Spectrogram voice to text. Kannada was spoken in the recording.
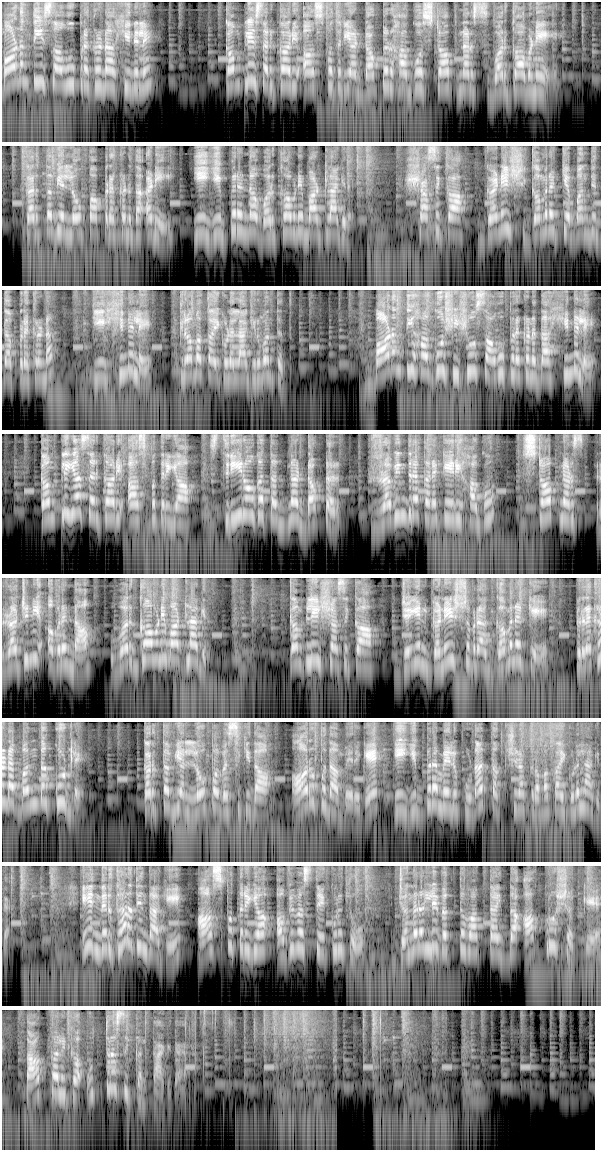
ಬಾಣಂತಿ ಸಾವು ಪ್ರಕರಣ ಹಿನ್ನೆಲೆ. ಕಂಪ್ಲಿ ಸರ್ಕಾರಿ ಆಸ್ಪತ್ರೆಯ ಡಾಕ್ಟರ್ ಹಾಗೂ ಸ್ಟಾಫ್ ನರ್ಸ್ ವರ್ಗಾವಣೆ. ಕರ್ತವ್ಯ ಲೋಪ ಪ್ರಕರಣದ ಅಡಿ ಈ ಇಬ್ಬರನ್ನ ವರ್ಗಾವಣೆ ಮಾಡಲಾಗಿದೆ. ಶಾಸಕ ಗಣೇಶ್ ಗಮನಕ್ಕೆ ಬಂದಿದ್ದ ಪ್ರಕರಣ ಈ ಹಿನ್ನೆಲೆ ಕ್ರಮ ಕೈಗೊಳ್ಳಲಾಗಿರುವಂತದ್ದು ಬಾಣಂತಿ ಹಾಗೂ ಶಿಶು ಸಾವು ಪ್ರಕರಣದ ಹಿನ್ನೆಲೆ ಕಂಪ್ಲಿಯ ಸರ್ಕಾರಿ ಆಸ್ಪತ್ರೆಯ ಸ್ತ್ರೀರೋಗ ತಜ್ಞ ಡಾಕ್ಟರ್ ರವೀಂದ್ರ ಕನಕೇರಿ ಹಾಗೂ ಸ್ಟಾಫ್ ನರ್ಸ್ ರಜನಿ ಅವರನ್ನ ವರ್ಗಾವಣೆ ಮಾಡಲಾಗಿದೆ. ಕಂಪ್ಲಿ ಶಾಸಕ ಜಯನ್ ಗಣೇಶ್ ಅವರ ಗಮನಕ್ಕೆ ಪ್ರಕರಣ ಬಂದ ಕೂಡಲೇ ಕರ್ತವ್ಯ ಲೋಪವೆಸಗಿದ ಆರೋಪದ ಮೇರೆಗೆ ಈ ಇಬ್ಬರ ಮೇಲೂ ಕೂಡ ತಕ್ಷಣ ಕ್ರಮ ಕೈಗೊಳ್ಳಲಾಗಿದೆ. ಈ ನಿರ್ಧಾರದಿಂದಾಗಿ ಆಸ್ಪತ್ರೆಯ ಅವ್ಯವಸ್ಥೆ ಕುರಿತು ಜನರಲ್ಲಿ ವ್ಯಕ್ತವಾಗ್ತಾ ಇದ್ದ ಆಕ್ರೋಶಕ್ಕೆ ತಾತ್ಕಾಲಿಕ ಉತ್ತರ ಸಿಕ್ಕಂತಾಗಿದೆ.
